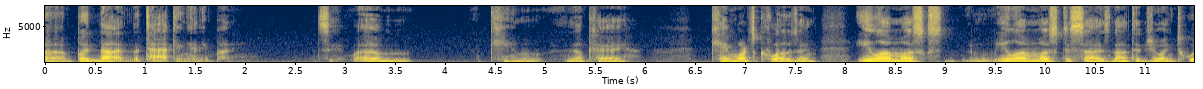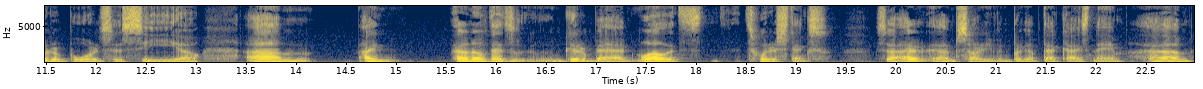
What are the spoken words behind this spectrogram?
uh, but not attacking anybody. Let's see, um, Kim, okay, Kmart's closing. Elon Musk's Elon Musk decides not to join Twitter boards as CEO. Um, I I don't know if that's good or bad. Well, it's Twitter stinks. So I, am sorry to even bring up that guy's name. Um,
